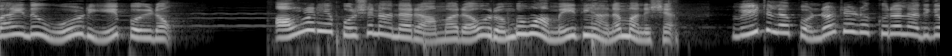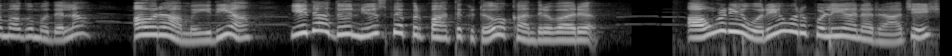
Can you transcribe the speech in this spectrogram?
பயந்து ஓடியே போயிடும். அவங்களுடைய புருஷனான ராமாராவ் ரொம்பவும் அமைதியான மனுஷன். வீட்டில் பொண்டாட்டியோட குரல் அதிகமாகும் போதெல்லாம் அவர் அமைதியாக ஏதாவது நியூஸ் பேப்பர் பார்த்துக்கிட்டு உட்காந்துருவாரு அவங்களுடைய ஒரே ஒரு புள்ளியான ராஜேஷ்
